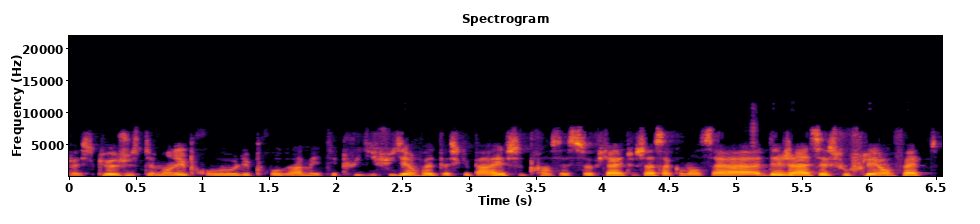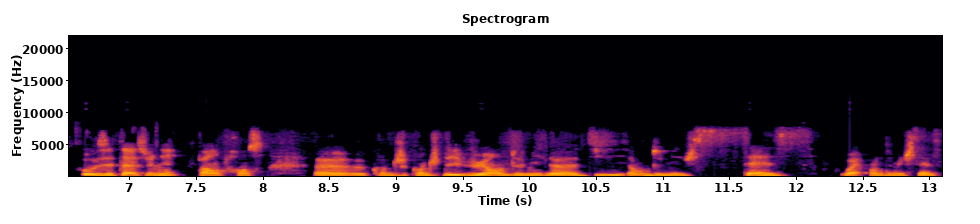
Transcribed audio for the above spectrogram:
parce que justement les pro, les programmes étaient plus diffusés en fait, parce que pareil, ce Princesse Sophia et tout ça, ça commençait à déjà à s'essouffler en fait aux États-Unis, pas en France. Euh, quand je quand je l'ai vu en 2010, en 2016 Ouais, en 2016.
